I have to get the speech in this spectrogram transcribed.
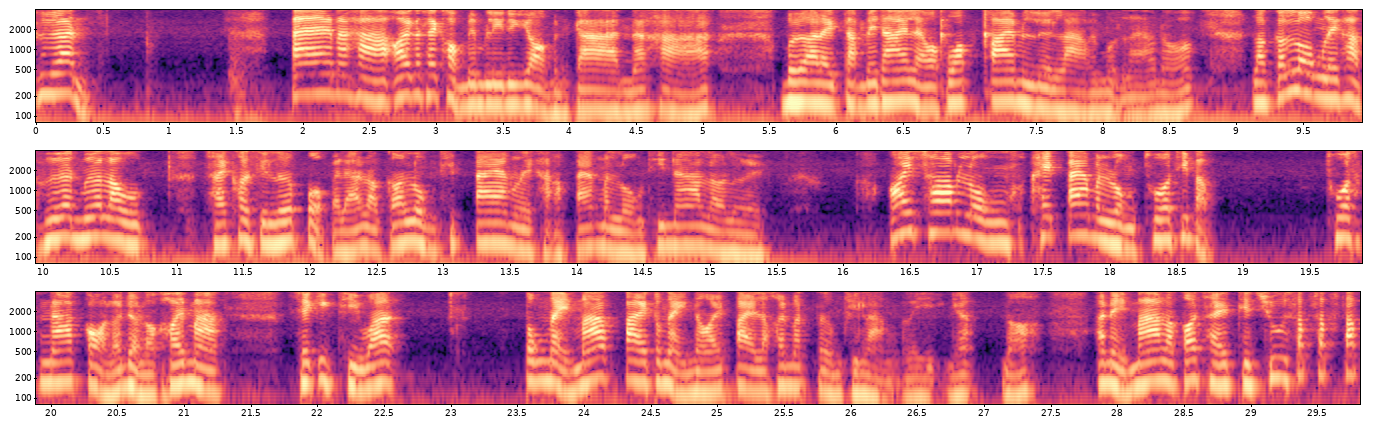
เพื่อนๆ แป้งนะคะ อ้อยก็ใช้ของ Memory New York เหมือนกันนะคะ เบอร์อะไรจำไม่ได้แล้วเพราะว่าป้ายมันเลือนลางไปหมดแล้วเนาะเราก็ลงเลยค่ะเพื่อนเมื่อเราใช้คอนซีลเลอร์โปะไปแล้ว เราก็ลงที่แป้งเลยค่ะเอาแป้งมาลงที่หน้าเราเลย อ้อยชอบลงให้แป้งมันลงทั่วที่แบบ ทั่วทั้งหน้าก่อนแล้วเดี๋ยวเราค่อยมา เช็คอีกทีว่า ตรงไหนมากไปตรงไหนน้อยไปแล้วค่อยมาเติมทีหลังอะไรอย่างเงี้ยเนาะอันไหนมากเราก็ใช้ทิชชู่ซับซับซับ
